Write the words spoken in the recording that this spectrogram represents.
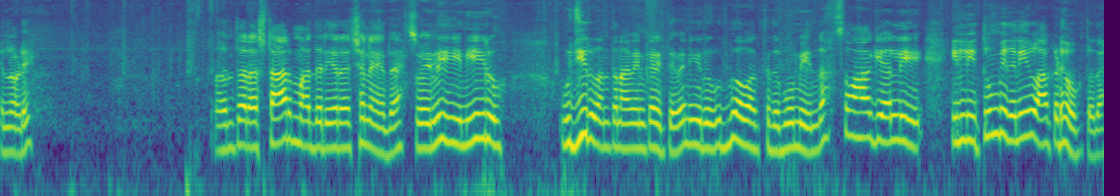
ಇಲ್ಲಿ ನೋಡಿ. ಒಂಥರ ಸ್ಟಾರ್ ಮಾದರಿಯ ರಚನೆ ಇದೆ. ಸೊ ಇಲ್ಲಿ ನೀರು ಉಜಿರು ಅಂತ ನಾವೇನು ಕರಿತೇವೆ? ನೀರು ಉದ್ಭವ ಆಗ್ತದೆ ಭೂಮಿಯಿಂದ. ಸೊ ಹಾಗೆ ಅಲ್ಲಿ, ಇಲ್ಲಿ ತುಂಬಿದ ನೀರು ಆ ಕಡೆ ಹೋಗ್ತದೆ.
